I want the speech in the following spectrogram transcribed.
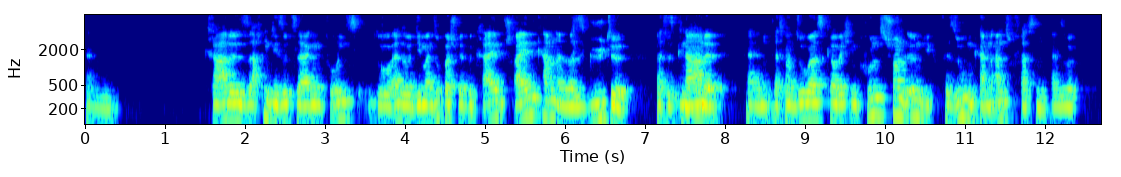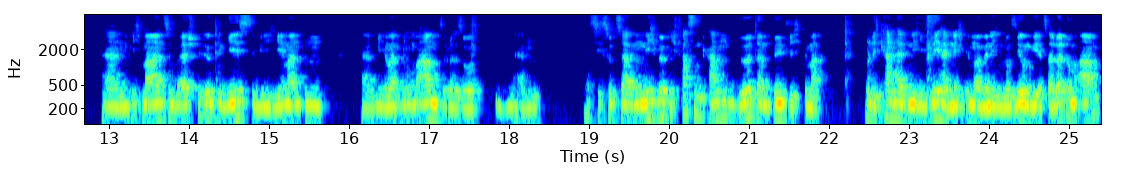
ähm, gerade Sachen, die sozusagen für uns so, also die man super schwer begreifen, schreiben kann, also was ist Güte, was ist Gnade, ähm, dass man sowas, glaube ich, in Kunst schon irgendwie versuchen kann anzufassen. Also ähm, ich male zum Beispiel irgendeine Geste, wie jemanden, ähm, jemanden umarmt oder so, Mhm. ähm, was ich sozusagen nicht wirklich fassen kann, wird dann bildlich gemacht. Und ich kann halt nicht, ich sehe halt nicht immer, wenn ich in ein Museum gehe, zwei Leute umarmen,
